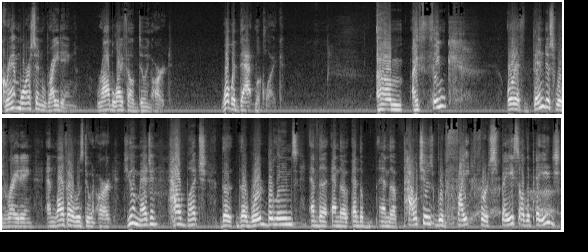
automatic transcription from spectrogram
Grant Morrison writing, Rob Liefeld doing art. What would that look like? I think. Or if Bendis was writing and Liefeld was doing art, do you imagine how much the the word balloons and the and the and the and the pouches would fight for space on the page?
